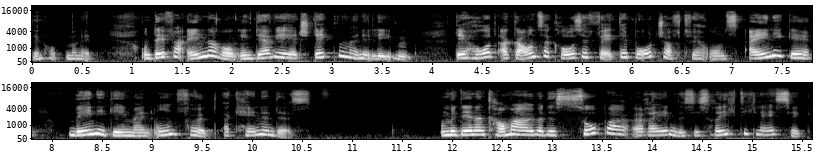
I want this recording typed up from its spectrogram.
den hat man nicht. Und die Veränderung, in der wir jetzt stecken, meine Lieben, der hat eine ganz eine große, fette Botschaft für uns. Einige wenige in meinem Umfeld erkennen das. Und mit denen kann man auch über das super reden. Das ist richtig lässig.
